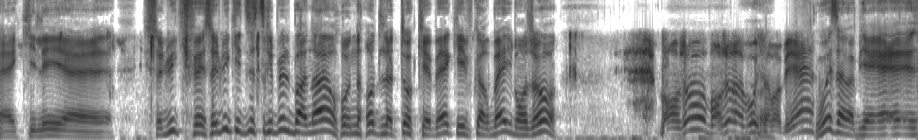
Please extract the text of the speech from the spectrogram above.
euh, qu'il est euh, celui qui fait celui qui distribue le bonheur au nom de l'Auto-Québec. Yves Corbeil, bonjour. Bonjour, bonjour à vous, ça va bien? Oui, ça va bien. Euh, euh,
